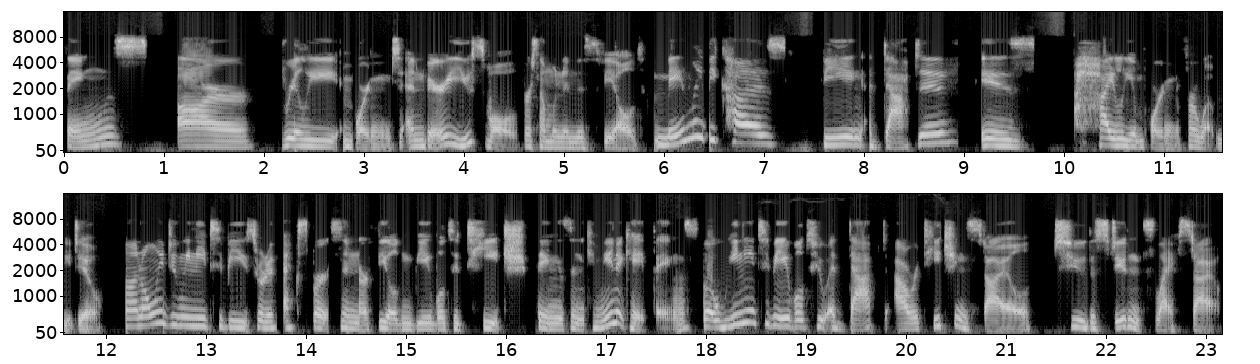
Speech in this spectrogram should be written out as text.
things are really important and very useful for someone in this field, mainly because being adaptive is highly important for what we do. Not only do we need to be sort of experts in our field and be able to teach things and communicate things, but we need to be able to adapt our teaching style to the student's lifestyle.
